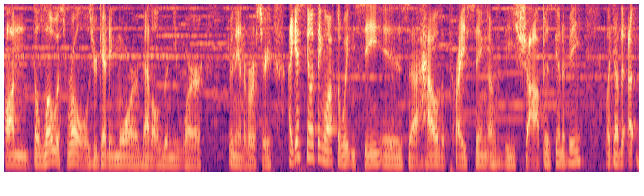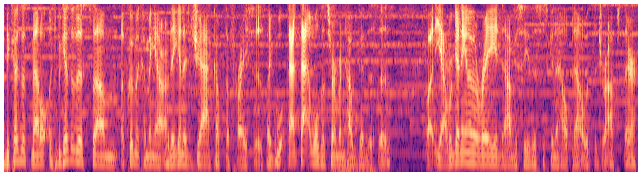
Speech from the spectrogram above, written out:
on the lowest rolls you're getting more medals than you were during the anniversary. I guess the only thing we'll have to wait and see is uh, how the pricing of the shop is going to be. Like, are they, uh, because of this metal, because of this um, equipment coming out, are they going to jack up the prices? Like that that will determine how good this is. But yeah, we're getting another raid, and obviously this is going to help out with the drops there.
